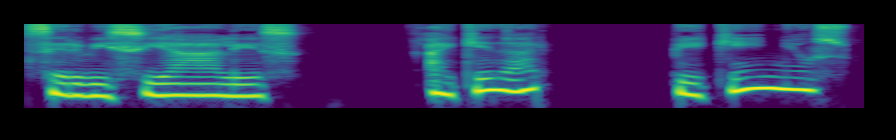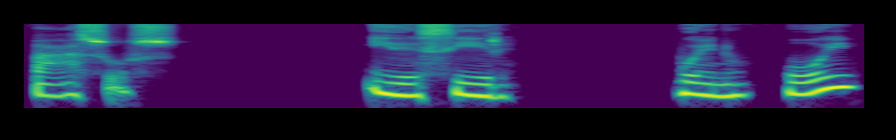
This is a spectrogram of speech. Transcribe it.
serviciales. Hay que dar pequeños pasos y decir, bueno, hoy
